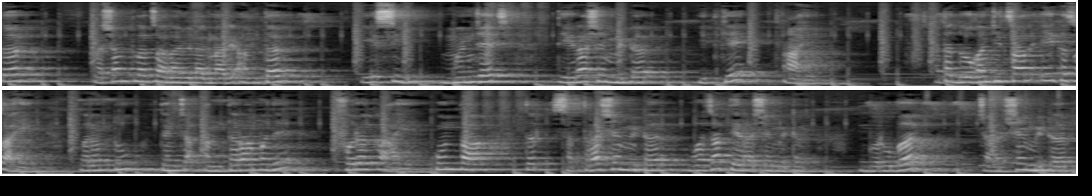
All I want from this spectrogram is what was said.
तर प्रशांतला चालावे लागणारे अंतर ए सी म्हणजेच तेराशे मीटर इतके आहे. आता दोघांची चाल एकच आहे परंतु त्यांच्या अंतरामध्ये फरक आहे. कोणता? तर सतराशे मीटर वजा तेराशे मीटर बरोबर चारशे मीटर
